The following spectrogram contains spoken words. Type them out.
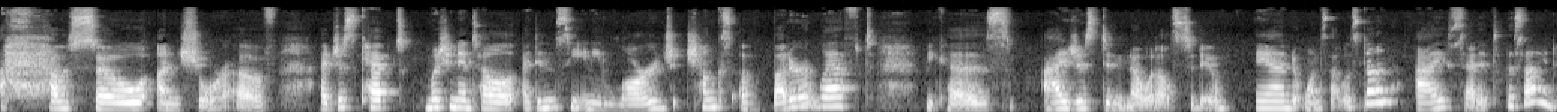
I was so unsure of. I just kept mushing until I didn't see any large chunks of butter left because I just didn't know what else to do. And once that was done, I set it to the side.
